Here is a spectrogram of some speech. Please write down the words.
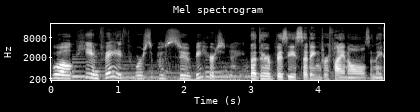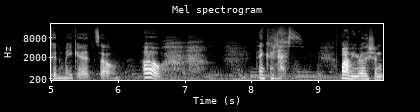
well, he and Faith were supposed to be here tonight. But they're busy studying for finals and they couldn't make it, so. Oh, thank goodness. Mom, you really shouldn't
